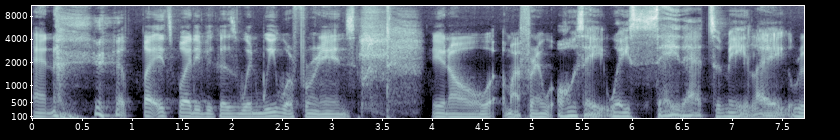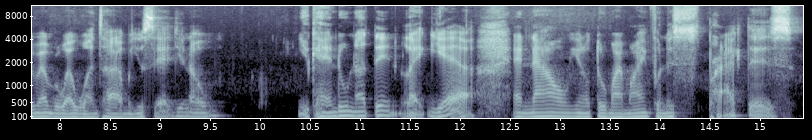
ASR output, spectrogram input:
And but it's funny because when we were friends, you know, my friend would always say, always say that to me. Like, remember at one time when you said, you know, you can't do nothing? Like, yeah. And now, you know, through my mindfulness practice,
